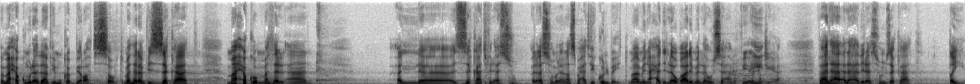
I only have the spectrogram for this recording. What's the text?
فما حكم الأذان في مكبرات الصوت؟ مثلا في الزكاة ما حكم مثلا الآن الزكاة في الأسهم؟ الأسهم الآن أصبحت في كل بيت ما من أحد إلا وغالبا له سهم في أي جهة. فهل على هذه الأسهم زكاة؟ طيب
